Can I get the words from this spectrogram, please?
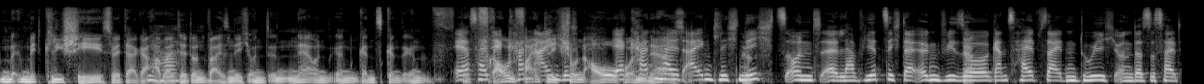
mit Klischees wird da gearbeitet und weiß nicht und ne und, und ganz ganz, Er ist halt, er kann frauenfeindlich eigentlich, schon auch er und, kann ja, halt es- eigentlich nichts und äh, laviert sich da irgendwie so Ja. ganz halbseiten durch und das ist halt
